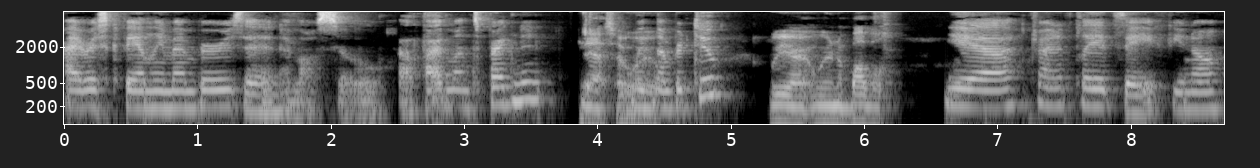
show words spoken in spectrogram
high risk family members, and I'm also about five months pregnant. Yeah, so with number two. We are we're in a bubble. Yeah, trying to play it safe, you know.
